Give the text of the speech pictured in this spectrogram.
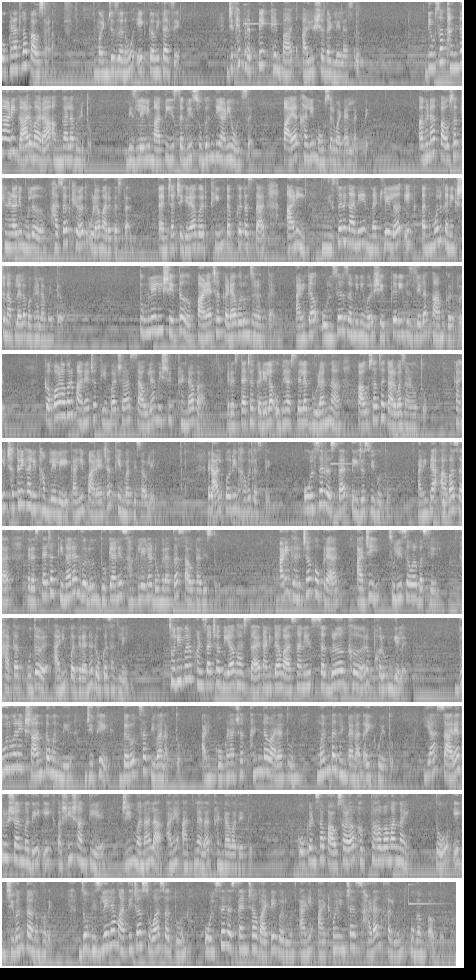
कोकणातला पावसाळा. म्हणजे जणू एक कविताच आहे जिथे प्रत्येक थेंबात आयुष्य दडलेलं असतं. दिवसा थंड आणि गार वारा अंगाला भिडतो. भिजलेली माती सगळी सुगंधी आणि ओलसर पायाखाली मौसर वाटायला लागते. अंगणात पावसात खेळणारी मुलं हसत खेळत उड्या मारत असतात. त्यांच्या चेहऱ्यावर थीम टपकत असतात आणि निसर्गाने नटलेलं एक अनमोल कनेक्शन आपल्याला बघायला मिळतं. तुंबलेली शेतं पाण्याच्या कड्यावरून झळकतात आणि त्या ओलसर जमिनीवर शेतकरी भिजलेला काम करतोय. कपाळावर पाण्याच्या थेंबाच्या सावल्या मिश्रित थंडावा रस्त्याच्या कडेला उभ्या असलेल्या गुरांना पावसाचा गारवा जाणवतो. काही छत्रीखाली थांबलेले काही पाण्याच्या थेंबात विसावलेले. रालपरी धावत असते. ओलसर रस्ता तेजस्वी होतो आणि त्या आवाजात रस्त्याच्या किनाऱ्यांवरून धुक्याने झाकलेल्या डोंगराचा सावटा दिसतो. आणि घरच्या कोपऱ्यात आजी चुलीजवळ बसलेली. हातात उदळ आणि पदरानं डोकं झाकलेली. चुलीवर फणसाच्या बिया भासतायत आणि त्या वासाने सगळं घर भरून गेलंय. दूरवर एक शांत मंदिर जिथे दररोजचा दिवा लागतो आणि कोकणाच्या थंड वाऱ्यातून मंद घंटानाद ऐकू येतो. या साऱ्या दृश्यांमध्ये एक अशी शांती आहे जी मनाला आणि आत्म्याला थंडावा देते. कोकणचा पावसाळा फक्त हवामान नाही तो एक जिवंत अनुभव आहे. जो भिजलेल्या मातीच्या सुवासातून ओलसर रस्त्यांच्या वाटेवरून आणि आठवणींच्या झाडांखालून उगम पावतो.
